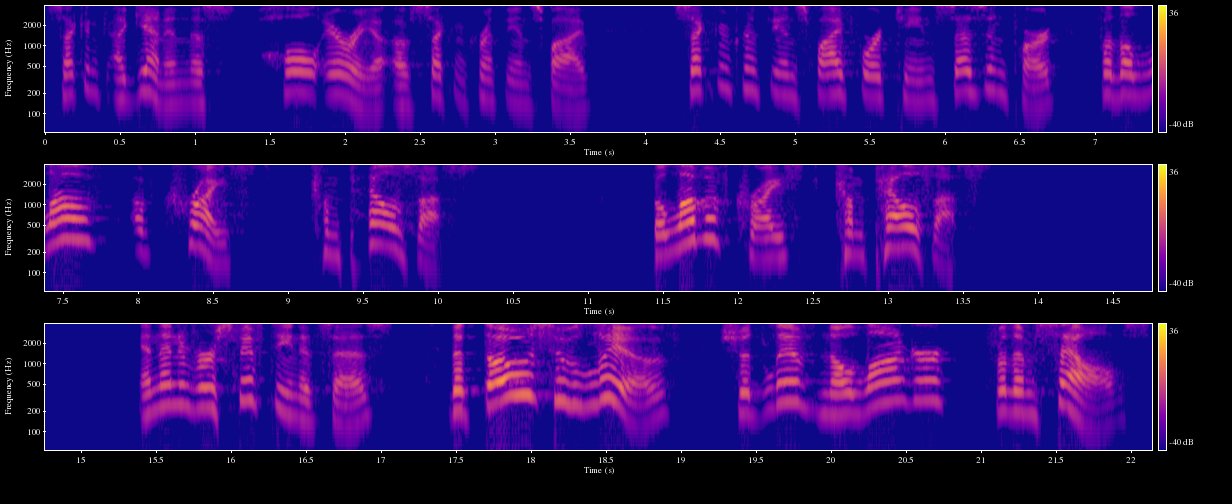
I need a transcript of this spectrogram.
Second again in this whole area of 2 Corinthians 5, 2 Corinthians 5:14 says in part, "For the love of Christ compels us." The love of Christ compels us. And then in verse 15 it says, that those who live should live no longer for themselves,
